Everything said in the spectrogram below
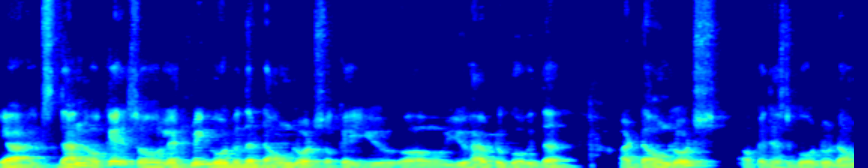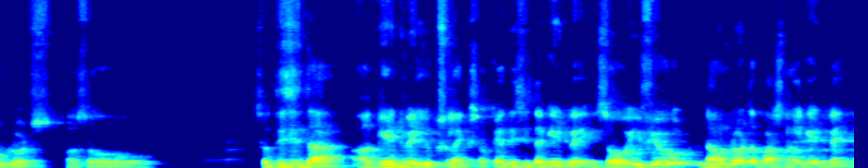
yeah it's done okay. So let me go to the downloads okay. You uh, you have to go with the uh, downloads okay. Just go to downloads uh, so so this is the uh, gateway looks like okay. This is the gateway. So if you download the personal gateway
